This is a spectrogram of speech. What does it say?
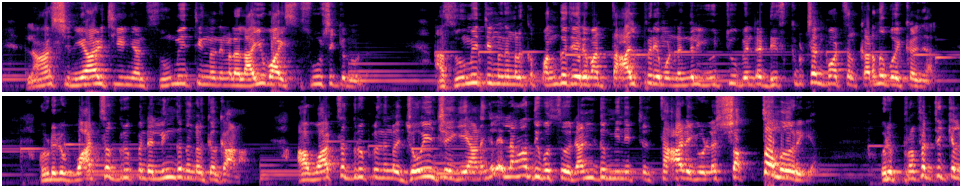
എല്ലാ ശനിയാഴ്ചയും ഞാൻ സൂം മീറ്റിംഗ് നിങ്ങളെ ലൈവായി സൂക്ഷിക്കുന്നുണ്ട്. ആ സൂം മീറ്റിംഗിൽ നിങ്ങൾക്ക് പങ്കുചേരുവാൻ താല്പര്യമുണ്ടെങ്കിൽ യൂട്യൂബിന്റെ ഡിസ്ക്രിപ്ഷൻ ബോക്സിൽ കടന്നു പോയി കഴിഞ്ഞാൽ അവിടെ ഒരു വാട്സപ്പ് ഗ്രൂപ്പിന്റെ ലിങ്ക് നിങ്ങൾക്ക് കാണാം. ആ വാട്സപ്പ് ഗ്രൂപ്പിൽ നിങ്ങൾ ജോയിൻ ചെയ്യുകയാണെങ്കിൽ എല്ലാ ദിവസവും രണ്ട് മിനിറ്റിൽ താഴെയുള്ള ശബ്ദമേറിയ ഒരു പ്രൊഫറ്റിക്കൽ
